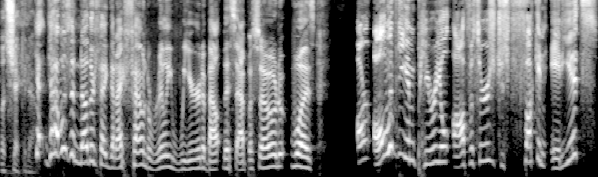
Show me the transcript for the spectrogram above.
Let's check it out. Yeah, that was another thing that I found really weird about this episode was are all of the imperial officers just fucking idiots?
